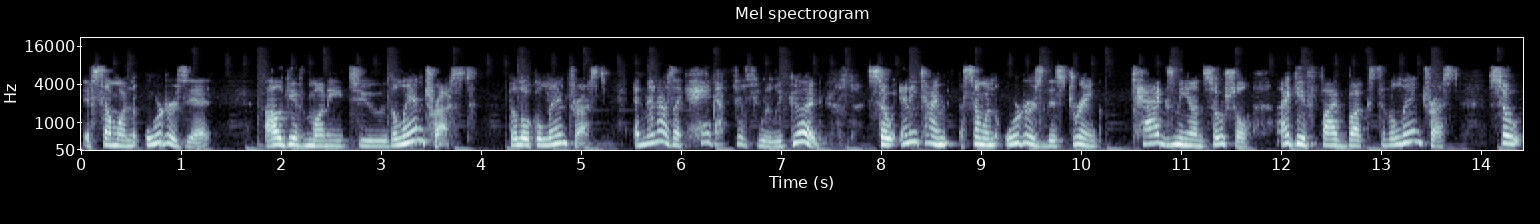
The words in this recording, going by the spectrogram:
if someone orders it, I'll give money to the land trust, the local land trust. And then I was like, hey, that feels really good. So anytime someone orders this drink, tags me on social, I give five bucks to the land trust. So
